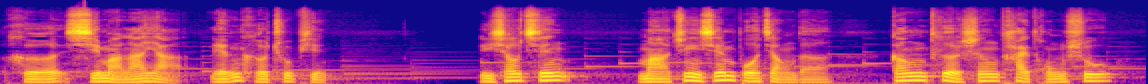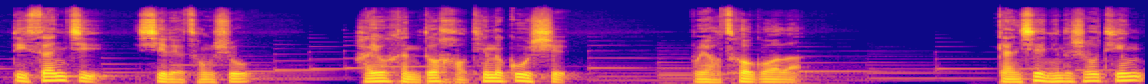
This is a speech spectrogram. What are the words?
和喜马拉雅联合出品，李肖钦、马俊先播讲的。《冈特生态童书》第三季系列丛书，还有很多好听的故事，不要错过了。感谢您的收听，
